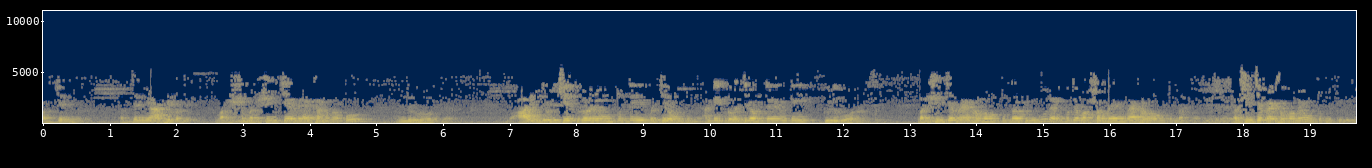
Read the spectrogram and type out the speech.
పర్జన్యుడు పర్జన్యాధిపతి వర్ష వర్షించే మేఘమునకు ఇంద్రుడు ఆ ఇంద్రుడి చేతిలో ఏముంటుంది? వజ్రం ఉంటుంది. అంటే ఇప్పుడు వజ్రం అంటే ఏమిటి? పిడుగు అని వర్షించే మేఘంలో ఉంటుందా పిడుగు? లేకపోతే వర్షం లేని మేఘంలో ఉంటుందా? వర్షించే మేఘంలోనే ఉంటుంది పిడుగు.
